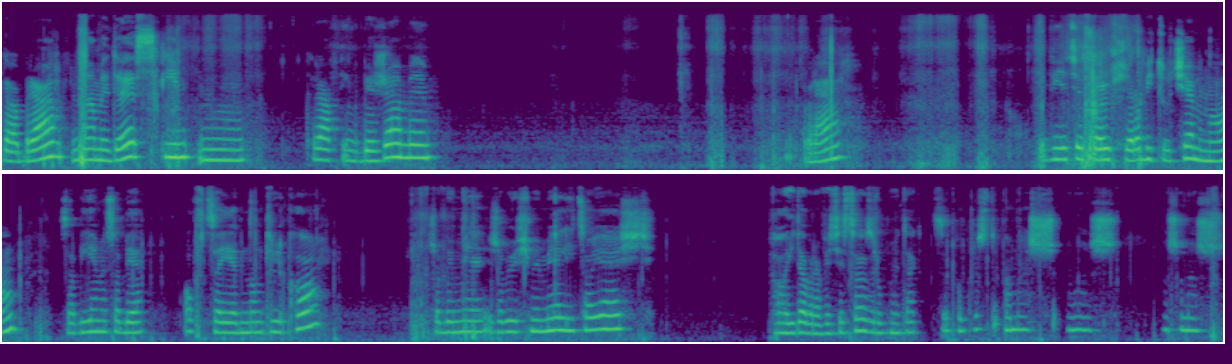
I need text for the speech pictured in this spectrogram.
Dobra, mamy deski. Mm, crafting bierzemy. Dobra. Wiecie co już się robi tu ciemno. Zabijemy sobie owcę jedną tylko. Żeby mie- żebyśmy mieli co jeść. Oj, dobra, wiecie co? Zróbmy tak, co po prostu. A masz, masz, masz, masz.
